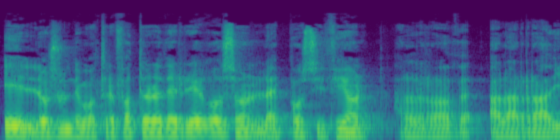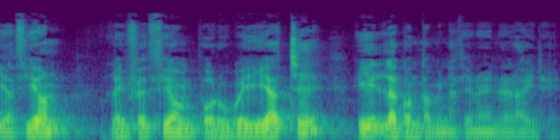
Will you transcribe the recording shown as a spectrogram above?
Y los últimos tres factores de riesgo son la exposición a la, a la radiación, la infección por VIH y la contaminación en el aire.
